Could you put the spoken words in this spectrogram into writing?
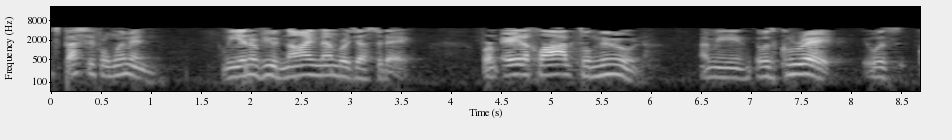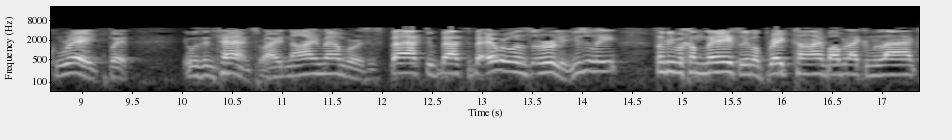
especially for women. We interviewed nine members yesterday, from eight o'clock till noon. I mean, it was great. It was great, but it was intense, right? Nine members, it's back to back to back. Everyone's early. Usually, some people come late, so we have a break time. Bob and I can relax,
